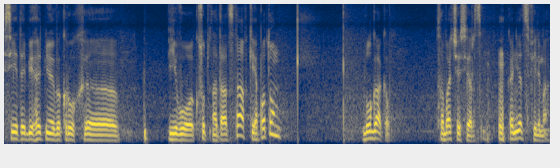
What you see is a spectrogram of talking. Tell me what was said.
всей этой беготней вокруг его, собственно, это отставки, а потом Булгаков, «Собачье сердце», конец фильма.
